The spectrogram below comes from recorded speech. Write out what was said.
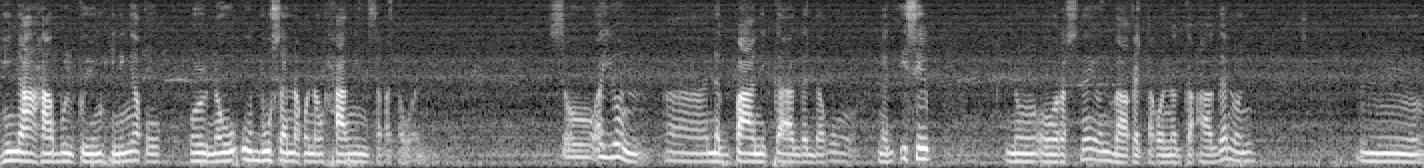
hinahabol ko yung hininga ko or nauubusan ako ng hangin sa katawan. So, ayun, ah, nagpanik ka agad ako. Nag-isip nung oras na yon bakit ako nagkaaga nun. Mm,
